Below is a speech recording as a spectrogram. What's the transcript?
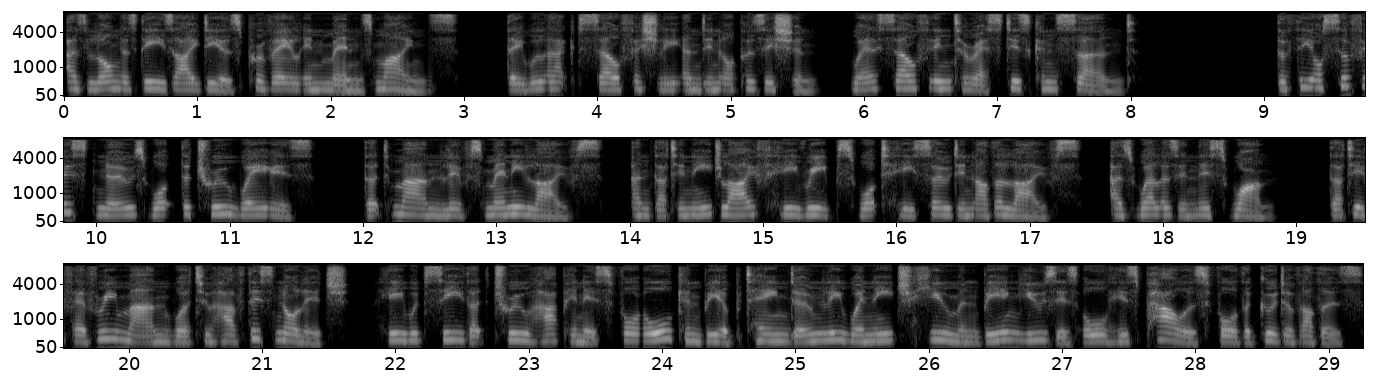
As long as these ideas prevail in men's minds, they will act selfishly and in opposition, where self-interest is concerned. The theosophist knows what the true way is, that man lives many lives, and that in each life he reaps what he sowed in other lives, as well as in this one, that if every man were to have this knowledge, he would see that true happiness for all can be obtained only when each human being uses all his powers for the good of others.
